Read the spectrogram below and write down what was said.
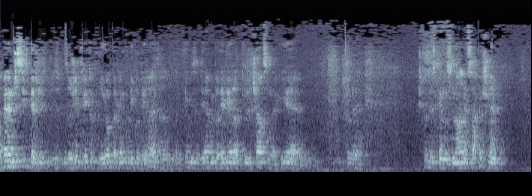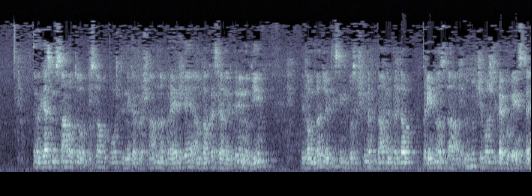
Obenem čestitke za že tretjo knjigo, kar vem koliko dela je za, temi zadevami, pa ne dela tudi čas, energije, torej študijske emocionalne vsakršne. Eh, jaz sem samo to poslal po pošti nekaj vprašanj naprej že, ampak kar se nekaterim modi, bi vam vedeli tistim, ki bo se šli na predavanje, predal prednost, da mhm. če hočete kaj poveste,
